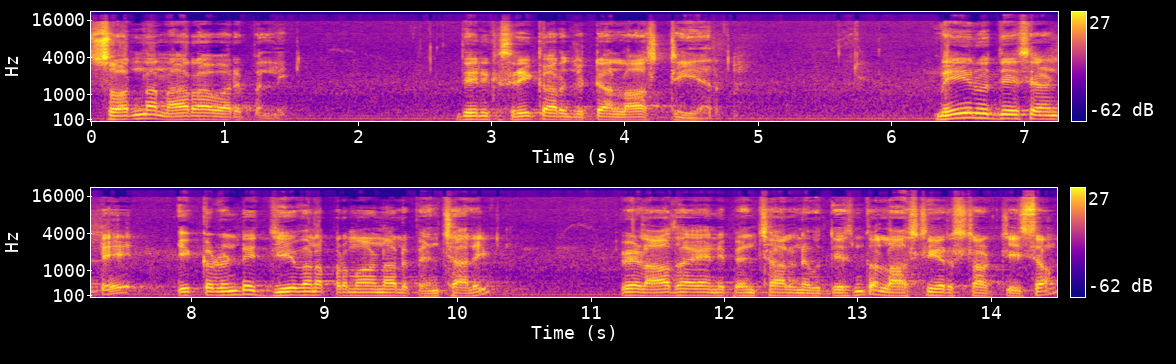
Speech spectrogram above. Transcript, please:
స్వర్ణ నారావారిపల్లి. దీనికి శ్రీకారం చుట్టాం లాస్ట్ ఇయర్ మెయిన్ ఉద్దేశం అంటే ఇక్కడుండే జీవన ప్రమాణాలు పెంచాలి. వీళ్ళ ఆదాయాన్ని పెంచాలనే ఉద్దేశంతో లాస్ట్ ఇయర్ స్టార్ట్ చేశాం.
